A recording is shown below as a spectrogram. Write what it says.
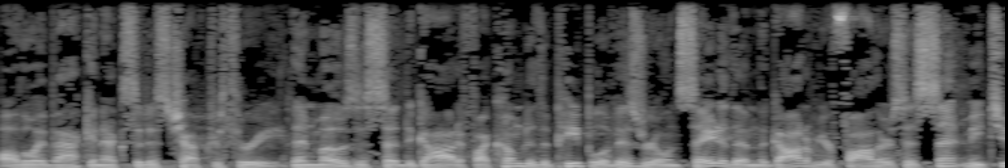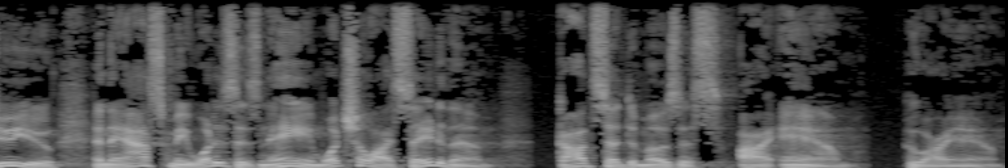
All the way back in Exodus chapter 3. Then Moses said to God, If I come to the people of Israel and say to them, The God of your fathers has sent me to you, and they ask me, What is his name? What shall I say to them? God said to Moses, I am who I am.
